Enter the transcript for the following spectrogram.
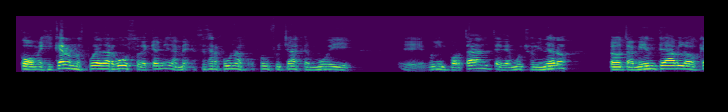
como mexicano nos puede dar gusto de que, mira, César fue, fue un fichaje muy, eh, muy importante, de mucho dinero, pero también te habla, ok,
